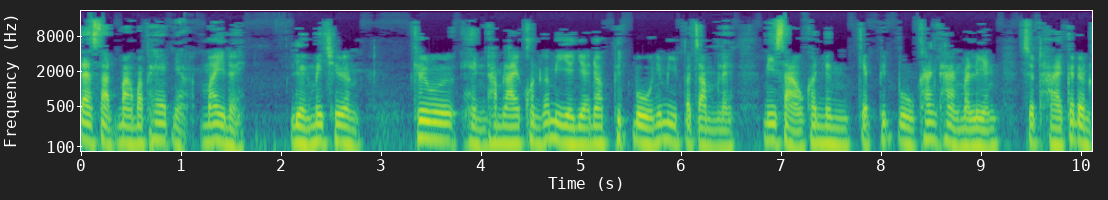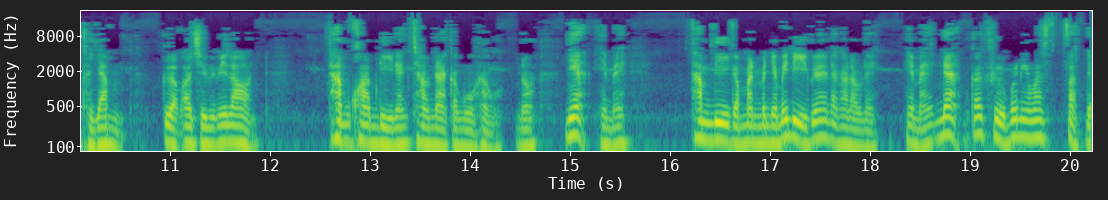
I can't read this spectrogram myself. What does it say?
แต่สัตว์บางประเภทเนี่ยไม่เลย เลี้ยงไม่เชื่อง คือเห็นทำลายคนก็มีเยอะๆเนาะ พิทบูนี่มีประจำเลย มีสาวคนหนึ่งเก็บพิทบูข้างทางมาเลี้ยง สุดท้ายก็โดนขย่ำเกือบเอาชีวิตไม่รอดทำความดีนะชาวนากับงูเห่าเนาะ เนี่ยเห็นไหม ทำดีกับมันมันยังไม่ดีก็ได้กับเราเลย เห็นไหมเนี่ยก็คือพวกนี้ว่าสัตว์เด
